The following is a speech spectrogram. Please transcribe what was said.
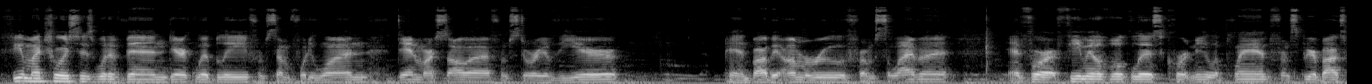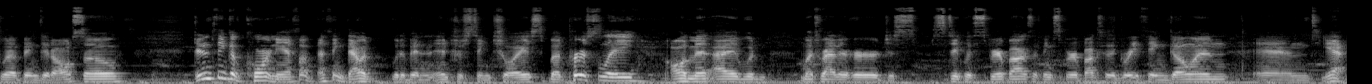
A few of my choices would have been Deryck Whibley from Sum 41, Dan Marsala from Story of the Year, and Bobby Amaru from Saliva. And for a female vocalist, Courtney LaPlante from Spiritbox would have been good also. Didn't think of Courtney. I thought I think that would, would have been an interesting choice. But personally, I'll admit I would much rather her just stick with Spiritbox. I think Spiritbox has a great thing going. And yeah,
